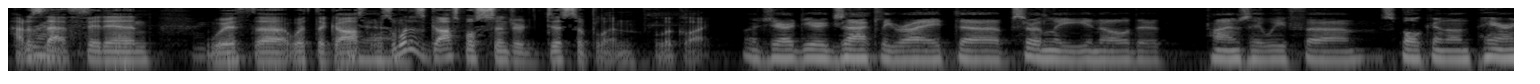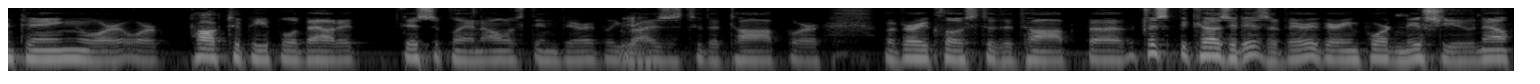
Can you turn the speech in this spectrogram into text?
How does that fit in with uh, with the gospel? So, what does gospel centered discipline look like? Well, Jared, you're exactly right. Uh, certainly, you know, the times that we've uh, spoken on parenting or, or talked to people about it, discipline almost invariably Yeah. rises to the top or, or very close to the top, uh, just because it is a very, very important issue. Now,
